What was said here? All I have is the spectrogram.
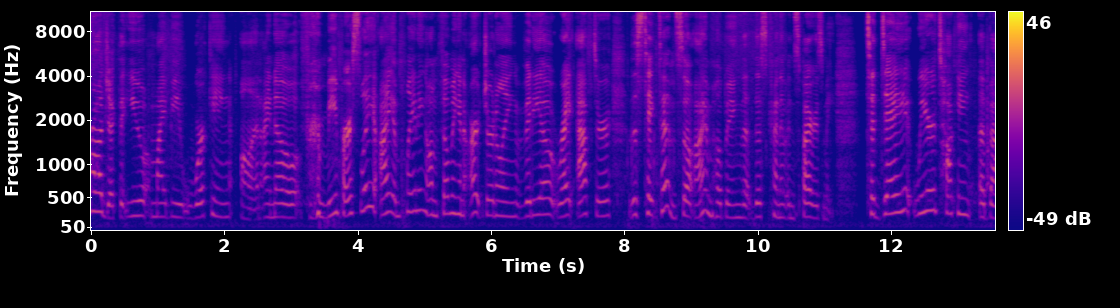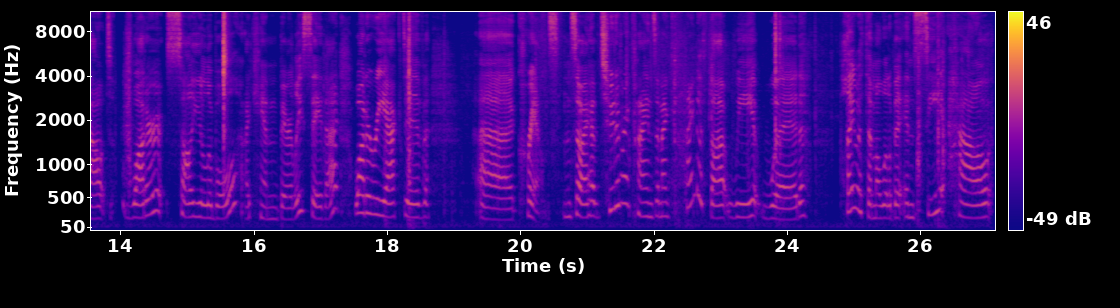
project that you might be working on. I know for me personally, I am planning on filming an art journaling video right after this Take 10. So I'm hoping that this kind of inspires me. Today we are talking about water soluble, I can barely say that, water reactive uh, crayons. And so I have two different kinds and I kind of thought we would play with them a little bit and see how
